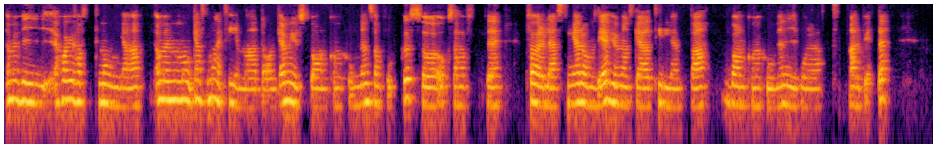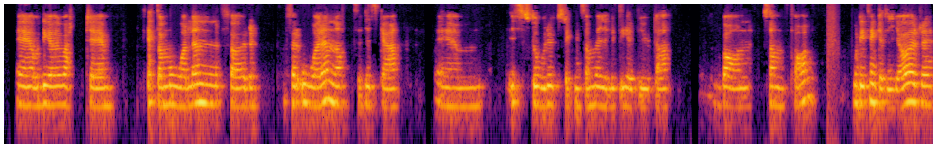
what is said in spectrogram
Ja, men vi har ju haft många, ja, men ganska många temadagar med just barnkonventionen som fokus och också haft eh, föreläsningar om det, hur man ska tillämpa barnkonventionen i vårt arbete. Eh, och det har varit eh, ett av målen för, för åren att vi ska eh, i så stor utsträckning som möjligt erbjuda barn samtal Och det tänker jag att vi gör eh,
